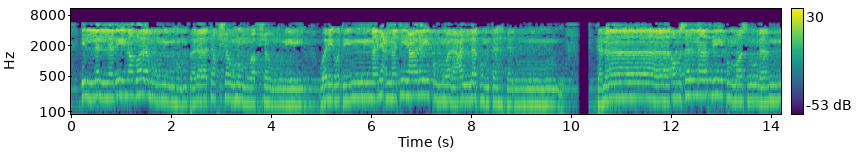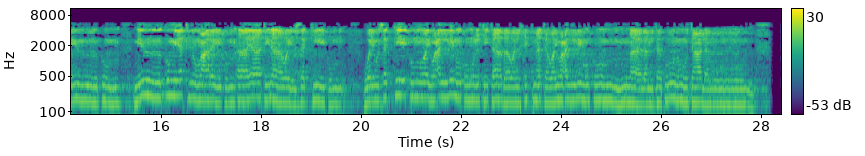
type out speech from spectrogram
إلا الذين ظلموا منهم فلا تخشوهم واخشوني ولأتم نعمتي عليكم ولعلكم تهتدون كما أرسلنا فيكم رسولا منكم, منكم يتلو عليكم آياتنا ويزكيكم ويزكيكم ويعلمكم الكتاب والحكمة ويعلمكم ما لم تكونوا تعلمون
